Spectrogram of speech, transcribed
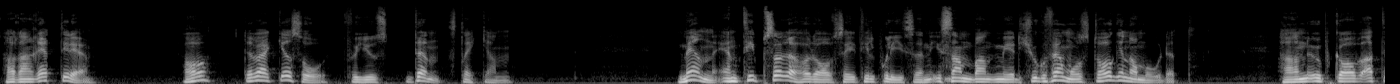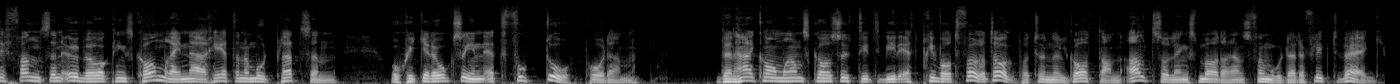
Hade han rätt i det? Ja, det verkar så för just den sträckan. Men en tipsare hörde av sig till polisen i samband med 25-årsdagen av mordet. Han uppgav att det fanns en övervakningskamera i närheten av mordplatsen och skickade också in ett foto på den. Den här kameran ska ha suttit vid ett privat företag på Tunnelgatan, alltså längs mördarens förmodade flyktväg.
